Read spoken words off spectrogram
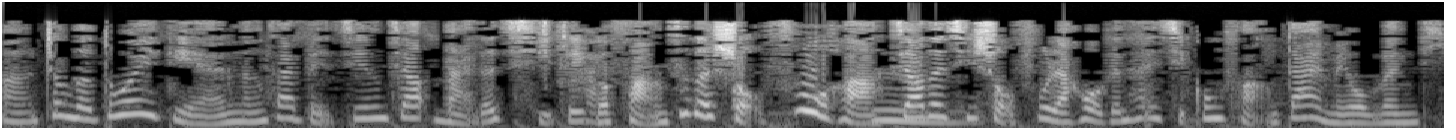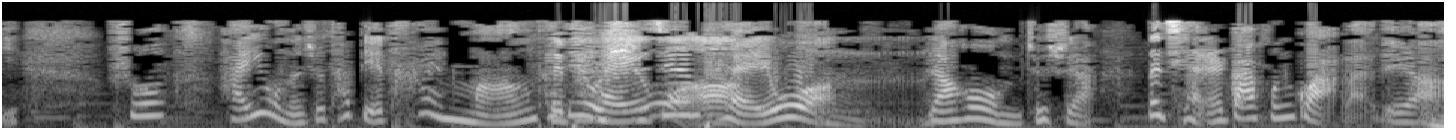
嗯，挣得多一点，能在北京交买得起这个房子的首付哈，嗯交得起首付，然后我跟他一起供房贷没有问题。说还有呢，就他别太忙，他得得有时间我陪我。嗯然后我们就是啊，那钱是大风刮来的呀，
